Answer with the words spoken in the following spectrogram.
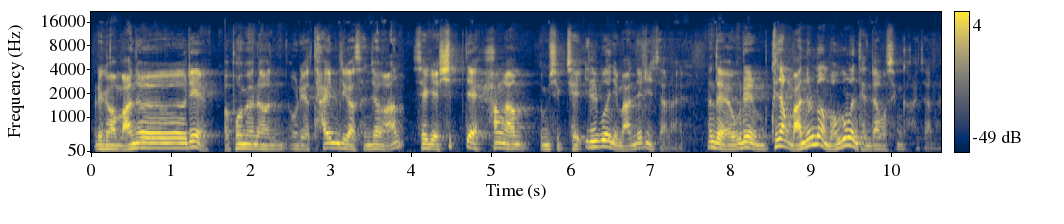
우리가 마늘이 보면은 우리가 타임지가 선정한 세계 10대 항암 음식 제1번이 마늘이잖아요. 근데 우리는 그냥 마늘만 먹으면 된다고 생각하잖아요.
